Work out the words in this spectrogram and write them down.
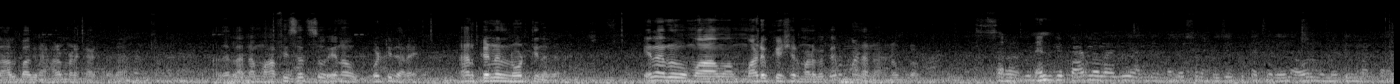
ಲಾಲ್ಬಾಗ್ನ ಹಾಳು ಮಾಡೋಕ್ಕಾಗ್ತದ ಅದೆಲ್ಲ ನಮ್ಮ ಆಫೀಸರ್ಸು ಏನೋ ಕೊಟ್ಟಿದ್ದಾರೆ. ನಾನು ಕಣ್ಣಲ್ಲಿ ನೋಡ್ತೀನಿ ಅದನ್ನು. ಏನಾದ್ರು ಮಾಡಿಫಿಕೇಶನ್ ಮಾಡಬೇಕಾದ್ರೆ ಮಾಡೋಣ ನೋ ಪ್ರಾಬ್ಲಮ್ ಸರ್ ನನಗೆ ಪ್ಯಾರಲಾಗಿ ಅಲ್ಲಿ ಮಲ್ಲೇಶ್ವರ ಬಿಜೆಪಿ ಕಚೇರಿಯಲ್ಲಿ ಅವರು ಮೀಟಿಂಗ್ ಮಾಡ್ತಾರೆ.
